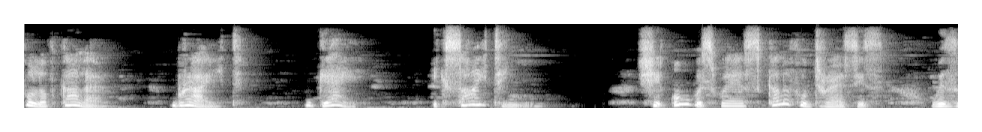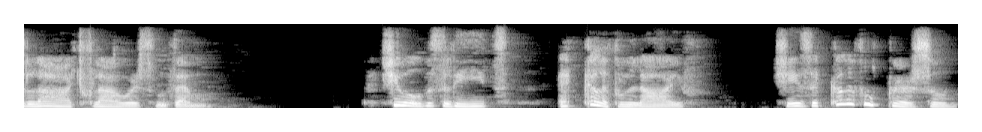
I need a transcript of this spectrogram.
Full of color, bright, gay, exciting. She always wears colorful dresses with large flowers on them. She always leads a colorful life. She is a colorful person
